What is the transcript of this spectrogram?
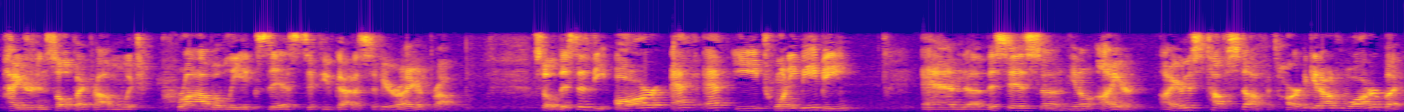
hydrogen sulfide problem, which probably exists if you've got a severe iron problem. So this is the RFFE20BB, and uh, this is, uh, you know, iron. Iron is tough stuff. It's hard to get out of the water, but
